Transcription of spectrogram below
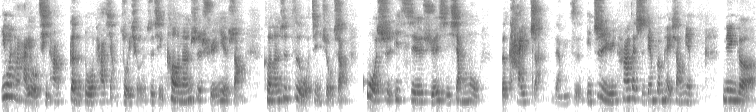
因为他还有其他更多他想追求的事情，可能是学业上，可能是自我进修上，或是一些学习项目的开展这样子，以至于他在时间分配上面，那个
